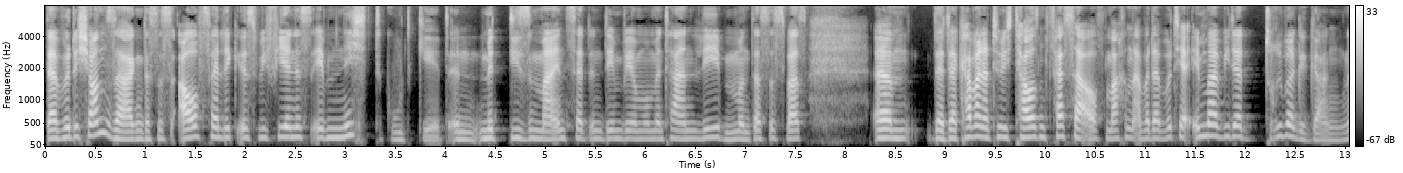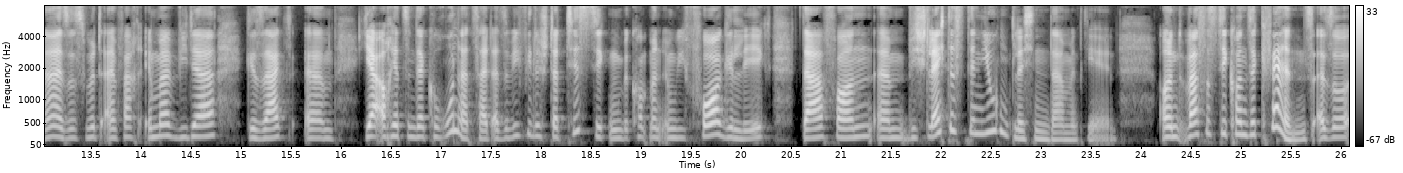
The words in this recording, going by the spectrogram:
da würde ich schon sagen, dass es auffällig ist, wie vielen es eben nicht gut geht in, mit diesem Mindset, in dem wir momentan leben. Und das ist was, ähm, da, da, kann man natürlich tausend Fässer aufmachen, aber da wird ja immer wieder drüber gegangen. Ne? Also es wird einfach immer wieder gesagt, ähm, ja, auch jetzt in der Corona-Zeit, also wie viele Statistiken bekommt man irgendwie vorgelegt davon, ähm, wie schlecht es den Jugendlichen damit geht. Und was ist die Konsequenz? Also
